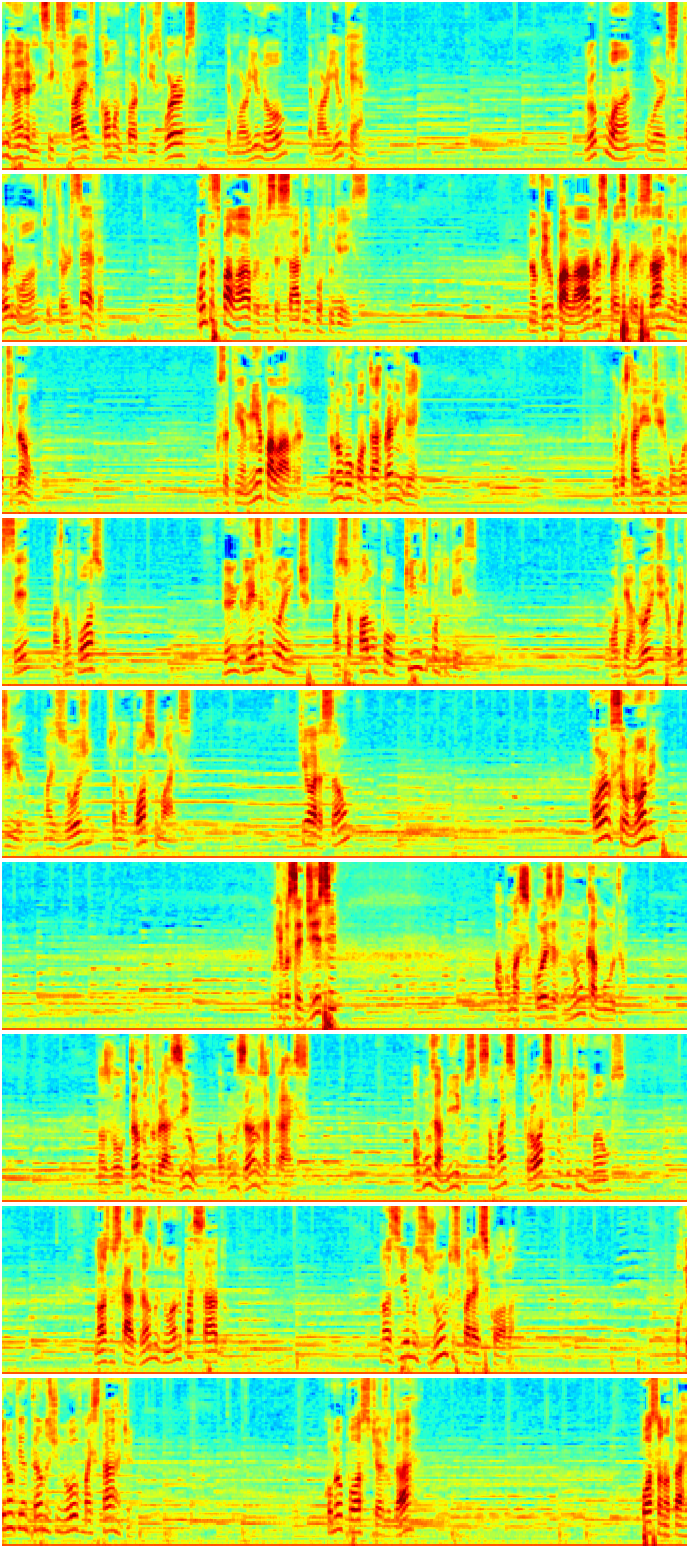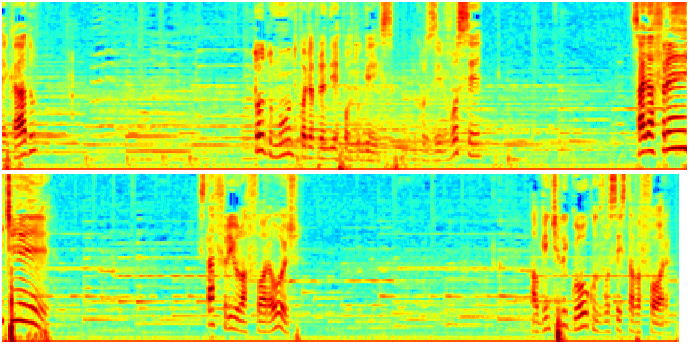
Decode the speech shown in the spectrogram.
365 Common Portuguese Words. The more you know, the more you can. Group 1, words 31 to 37. Quantas palavras você sabe em português? Não tenho palavras para expressar minha gratidão. Você tem a minha palavra. Eu não vou contar para ninguém. Eu gostaria de ir com você, mas não posso. Meu inglês é fluente, mas só falo um pouquinho de português. Ontem à noite eu podia, mas hoje já não posso mais. Que horas são? Qual é o seu nome? O que você disse? Algumas coisas nunca mudam. Nós voltamos do Brasil alguns anos atrás. Alguns amigos são mais próximos do que irmãos. Nós nos casamos no ano passado. Nós íamos juntos para a escola. Por que não tentamos de novo mais tarde? Como eu posso te ajudar? Posso anotar recado? Todo mundo pode aprender português, inclusive você. Sai da frente! Está frio lá fora hoje? Alguém te ligou quando você estava fora.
